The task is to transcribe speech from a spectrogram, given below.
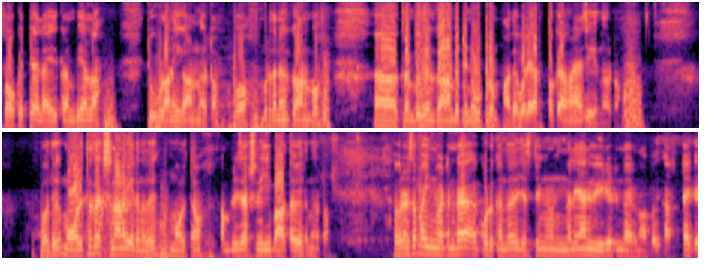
സോക്കറ്റ് അല്ല ഇത് ക്രംപ് ചെയ്യാനുള്ള ടൂളാണ് ഈ കാണുന്നത് കേട്ടോ. അപ്പോൾ ഇവിടെ തന്നെ നിങ്ങൾക്ക് കാണുമ്പോൾ ക്രംപ് ചെയ്ത് നിങ്ങൾക്ക് കാണാൻ പറ്റും ന്യൂട്രും അതേപോലെ എർത്തൊക്കെ അങ്ങനെ ചെയ്യുന്നത് കേട്ടോ. അപ്പോൾ ഇത് മുകളിലത്തെ സെക്ഷനാണ് വരുന്നത്. മുകളിലത്തെ കംപ്ലീറ്റ് സെക്ഷൻ ഈ ഭാഗത്താണ് വരുന്നത് കേട്ടോ. അപ്പോൾ ഫ്രണ്ട്സ് അപ്പോൾ ഇൻവെർട്ടറിന്റെ കൊടുക്കുന്നത് ജസ്റ്റ് ഇന്നലെ ഞാൻ വീഡിയോ ഇട്ടുണ്ടായിരുന്നു അപ്പോൾ അത് കറക്റ്റായിട്ട്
